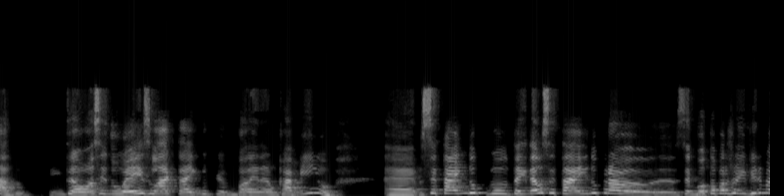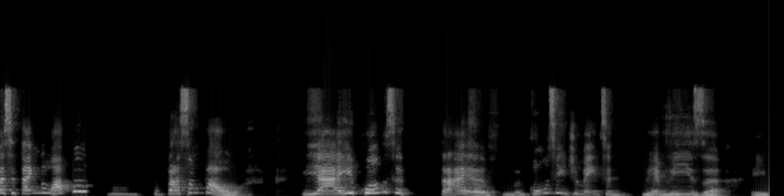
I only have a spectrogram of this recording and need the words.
lado. Então, assim, no Waze lá que tá indo, que eu falei, né, um caminho, é, você tá indo, entendeu? Você tá indo para. Você botou para Joinville, mas você tá indo lá para São Paulo. E aí, quando você traz, conscientemente, você revisa, e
